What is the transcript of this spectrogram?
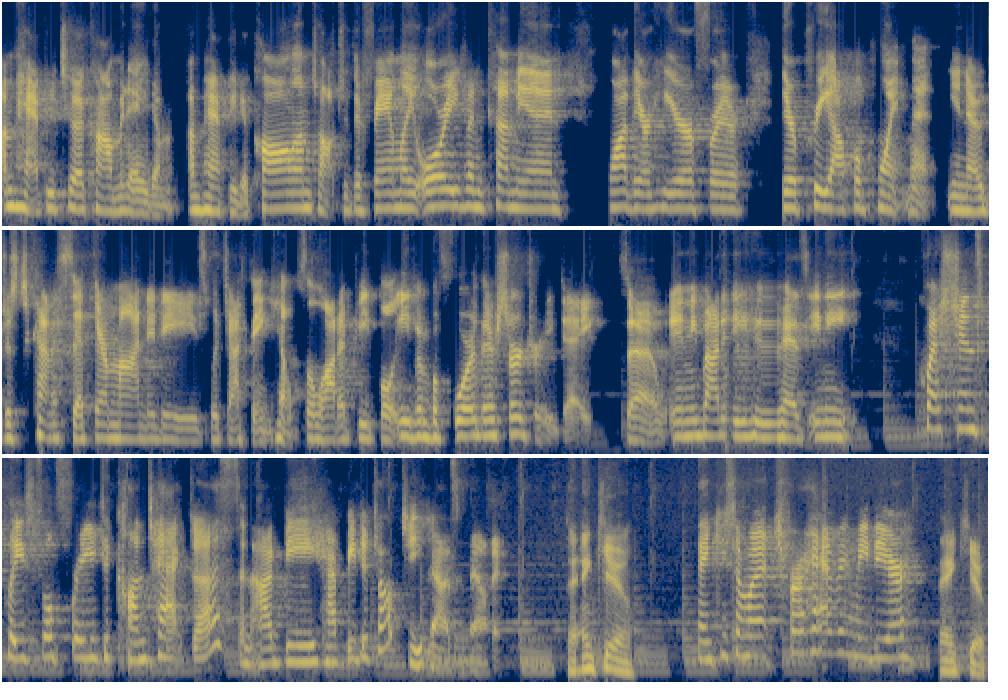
I'm happy to accommodate them. I'm happy to call them, talk to their family, or even come in while they're here for their pre-op appointment, you know, just to kind of set their mind at ease, which I think helps a lot of people even before their surgery date. So anybody who has any questions, please feel free to contact us and I'd be happy to talk to you guys about it. Thank you. Thank you so much for having me, dear. Thank you.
